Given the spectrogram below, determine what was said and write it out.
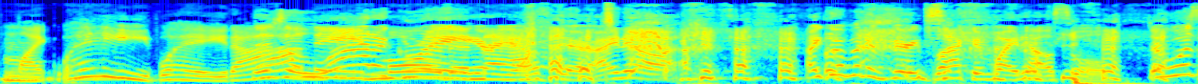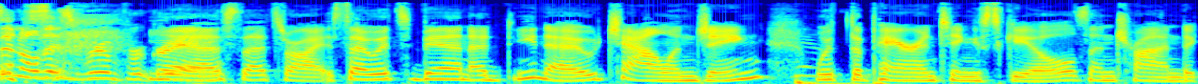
I'm like, "Wait, wait, Mm-hmm. There's I a need lot of more gray than that." out there. I know. I grew up in a very black and white household. There wasn't all this room for gray. Yes, that's right. So it's been a you know challenging with the parenting skills and trying to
